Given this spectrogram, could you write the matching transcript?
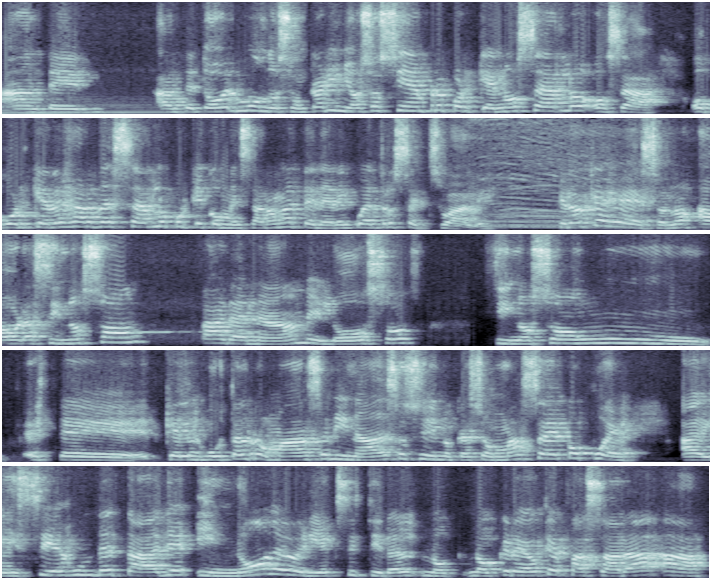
ante, ante todo el mundo son cariñosos siempre, ¿por qué no serlo? O sea, o por qué dejar de serlo porque comenzaron a tener encuentros sexuales. Creo que es eso, ¿no? Ahora, si no son para nada melosos, si no son este, que les gusta el romance ni nada de eso, sino que son más secos, pues ahí sí es un detalle y no debería existir, el, no, no creo que pasara a,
